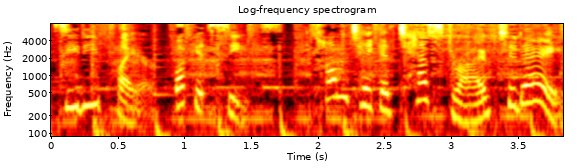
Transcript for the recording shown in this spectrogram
CD player, bucket seats. Come take a test drive today.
